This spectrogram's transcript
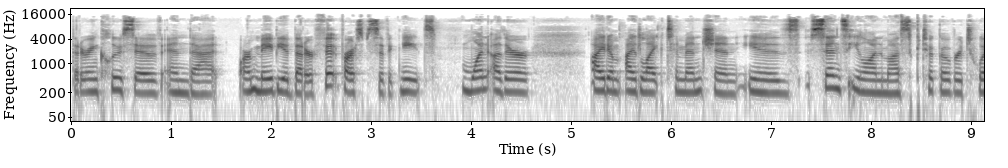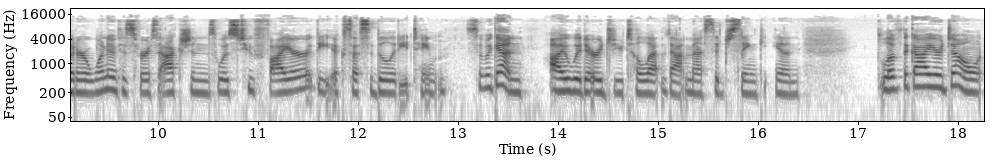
that are inclusive, and that are maybe a better fit for our specific needs. One other item I'd like to mention is since Elon Musk took over Twitter, one of his first actions was to fire the accessibility team. So, again, I would urge you to let that message sink in. Love the guy or don't,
